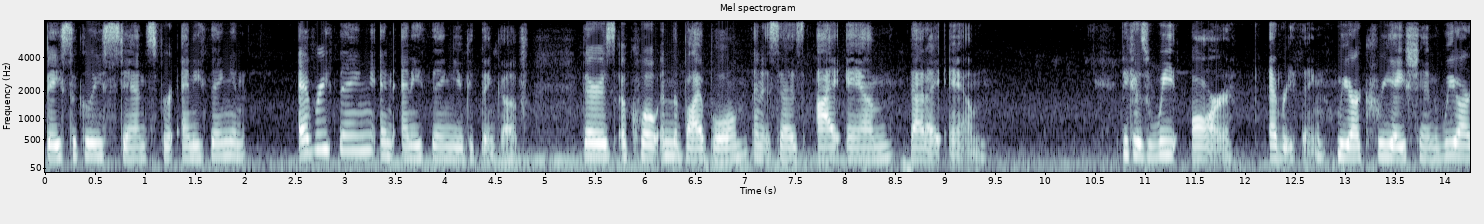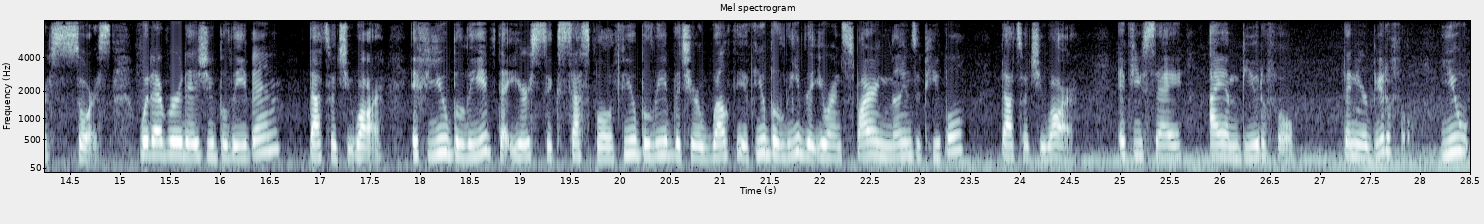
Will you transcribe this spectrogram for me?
basically stands for anything and everything and anything you could think of. There's a quote in the Bible, and it says, I am that I am. Because we are everything. We are creation, we are source. Whatever it is you believe in, that's what you are. If you believe that you're successful, if you believe that you're wealthy, if you believe that you are inspiring millions of people, that's what you are. If you say, I am beautiful, then you're beautiful. You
